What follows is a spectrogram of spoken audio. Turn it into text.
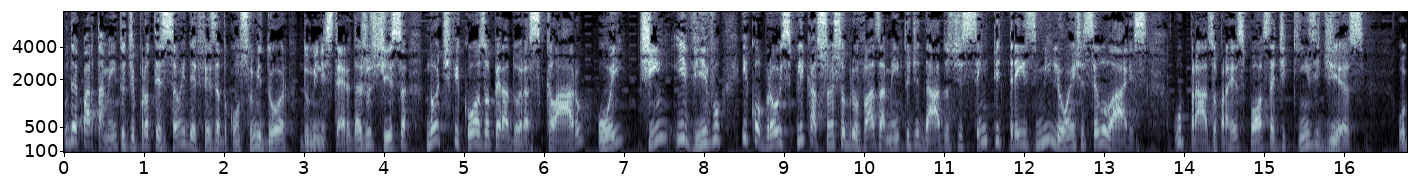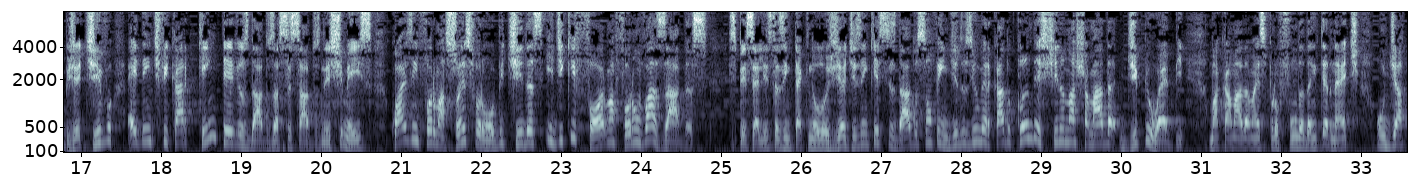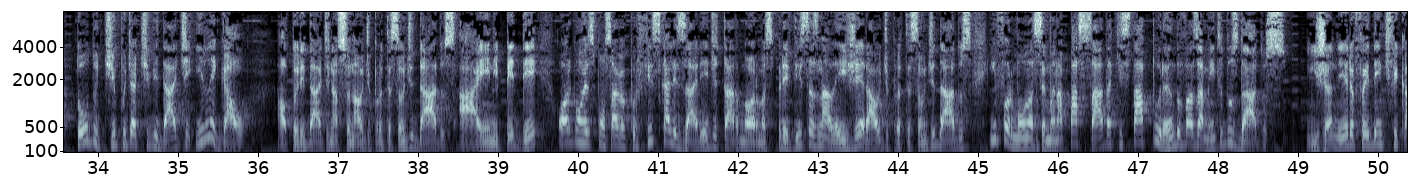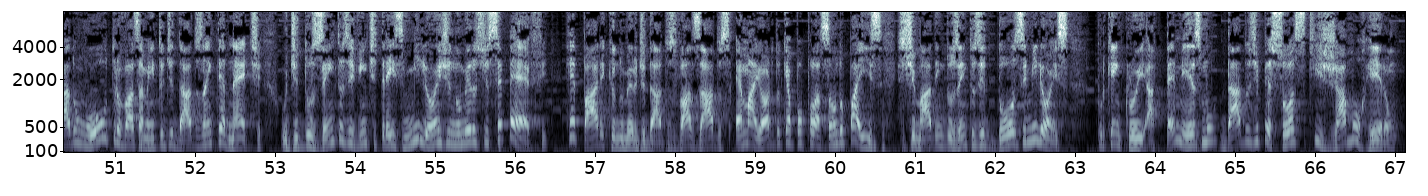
o Departamento de Proteção e Defesa do Consumidor do Ministério da Justiça notificou as operadoras Claro, Oi, TIM e Vivo e cobrou explicações sobre o vazamento de dados de 103 milhões de celulares. O prazo para resposta é de 15 dias. O objetivo é identificar quem teve os dados acessados neste mês, quais informações foram obtidas e de que forma foram vazadas. Especialistas em tecnologia dizem que esses dados são vendidos em um mercado clandestino na chamada Deep Web, uma camada mais profunda da internet onde há todo tipo de atividade ilegal. A Autoridade Nacional de Proteção de Dados, a ANPD, órgão responsável por fiscalizar e editar normas previstas na Lei Geral de Proteção de Dados, informou na semana passada que está apurando o vazamento dos dados. Em janeiro foi identificado um outro vazamento de dados na internet, o de 223 milhões de números de CPF. Repare que o número de dados vazados é maior do que a população do país, estimada em 212 milhões, porque inclui até mesmo dados de pessoas que já morreram.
